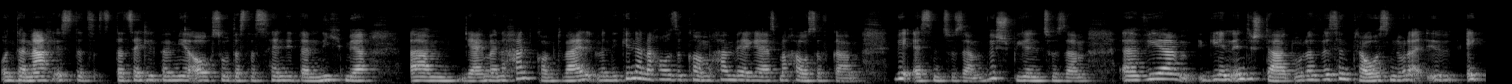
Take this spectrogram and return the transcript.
Und danach ist es tatsächlich bei mir auch so, dass das Handy dann nicht mehr ähm, ja, in meine Hand kommt, weil wenn die Kinder nach Hause kommen, haben wir ja erstmal Hausaufgaben. Wir essen zusammen, wir spielen zusammen, äh, wir gehen in die Stadt oder wir sind draußen oder äh,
